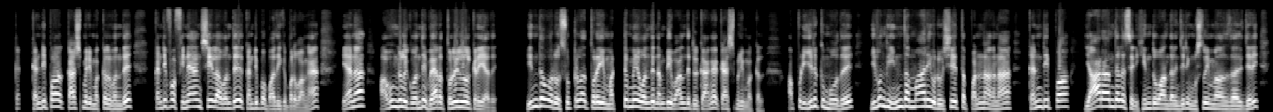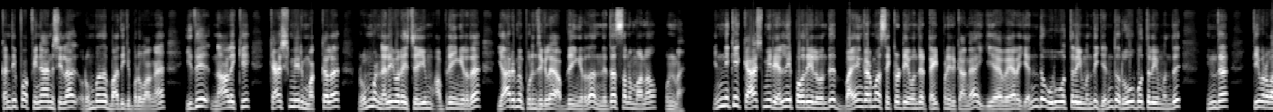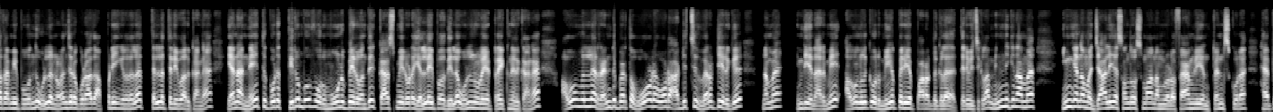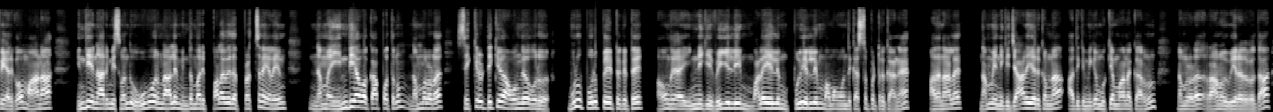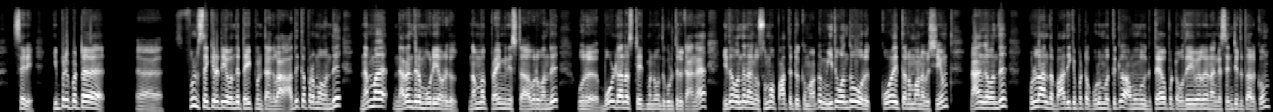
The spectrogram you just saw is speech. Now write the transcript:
க- காஷ்மீரி மக்கள் வந்து கண்டிப்பாக ஃபினான்சியலாக வந்து கண்டிப்பாக பாதிக்கப்படுவாங்க. ஏன்னா அவங்களுக்கு வந்து வேறு தொழில்கள் கிடையாது. இந்த ஒரு சுற்றுலாத்துறையை மட்டுமே வந்து நம்பி வாழ்ந்துட்டு இருக்காங்க காஷ்மீரி மக்கள். அப்படி இருக்கும்போது இவங்க இந்த மாதிரி ஒரு விஷயத்த பண்ணாங்கன்னா கண்டிப்பாக யாராக இருந்தாலும் சரி ஹிந்துவாக இருந்தாலும் சரி முஸ்லீமாக இருந்தாலும் சரி கண்டிப்பாக ஃபினான்சியலாக ரொம்ப பாதிக்கப்படுவாங்க. இது நாளைக்கு காஷ்மீர் மக்களை ரொம்ப நலிவுரை செய்யும் அப்படிங்கிறத யாருமே புரிஞ்சுக்கல அப்படிங்கிறத நிதர்சனமான உண்மை. இன்னைக்கு காஷ்மீர் எல்லை பகுதியில் வந்து பயங்கரமாக செக்யூரிட்டியை வந்து டைட் பண்ணியிருக்காங்க. ஏ- வேற எந்த உருவத்திலையும் வந்து எந்த ரூபத்திலையும் வந்து இந்த தீவிரவாத அமைப்பு வந்து உள்ளே நுழைஞ்சிடக்கூடாது அப்படிங்கிறதுல தெள்ள தெளிவாக இருக்காங்க. ஏன்னா நேற்று கூட திரும்பவும் ஒரு மூணு பேர் வந்து காஷ்மீரோட எல்லை பகுதியில் உள்நுழைய ட்ரை பண்ணியிருக்காங்க. அவங்கள ரெண்டு பேர்த்த ஓட ஓட அடித்து விரட்டி இருக்கு நம்ம இந்தியன் ஆர்மி அவங்களுக்கு ஒரு மிகப்பெரிய பாராட்டுகளை தெரிவிச்சுக்கலாம். இன்றைக்கி நம்ம இங்கே நம்ம ஜாலியாக சந்தோஷமாக நம்மளோட ஃபேமிலி அண்ட் ஃப்ரெண்ட்ஸ் கூட ஹாப்பியாக இருக்கோம். ஆனால் இந்தியன் ஆர்மிஸ் வந்து ஒவ்வொரு நாளும் இந்த மாதிரி பலவித பிரச்சனைகளையும் நம்ம இந்தியாவை காப்பாற்றணும் நம்மளோட செக்யூரிட்டிக்கு அவங்க ஒரு முழு பொறுப்பேற்றுக்கிட்டு அவங்க இன்னைக்கு வெயிலையும் மழையிலும் புளியிலையும் அவங்க வந்து கஷ்டப்பட்டிருக்காங்க. அதனால் நம்ம இன்னைக்கு ஜாலியாக இருக்கோம்னா அதுக்கு மிக முக்கியமான காரணம் நம்மளோட ராணுவ வீரர்கள் தான். சரி இப்படிப்பட்ட ஃபுல் செக்யூரிட்டியை வந்து டைட் பண்ணிட்டாங்களா? அதுக்கப்புறமா வந்து நம்ம நரேந்திர மோடி அவர்கள் நம்ம பிரைம் மினிஸ்டர் அவர் வந்து ஒரு போல்டான ஸ்டேட்மெண்ட் வந்து கொடுத்துருக்காங்க. இதை வந்து நாங்கள் சும்மா பார்த்துட்டு இருக்க மாட்டோம். இது வந்து ஒரு கோழைத்தனமான விஷயம். நாங்கள் வந்து ஃபுல்லாக அந்த பாதிக்கப்பட்ட குடும்பத்துக்கு அவங்களுக்கு தேவைப்பட்ட உதவிகளை நாங்கள் செஞ்சுட்டு தான் இருக்கோம்.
